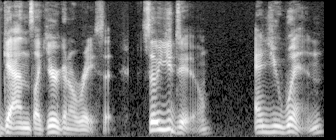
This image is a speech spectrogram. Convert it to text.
Gan's like, you're gonna race it. So you do, and you win.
